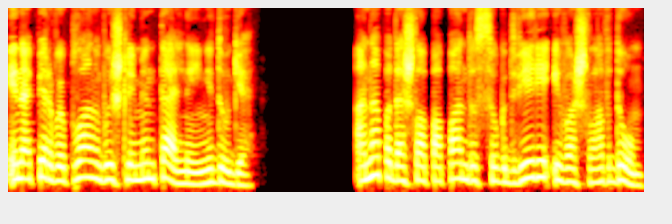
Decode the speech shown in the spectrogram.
и на первый план вышли ментальные недуги. Она подошла по пандусу к двери и вошла в дом.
